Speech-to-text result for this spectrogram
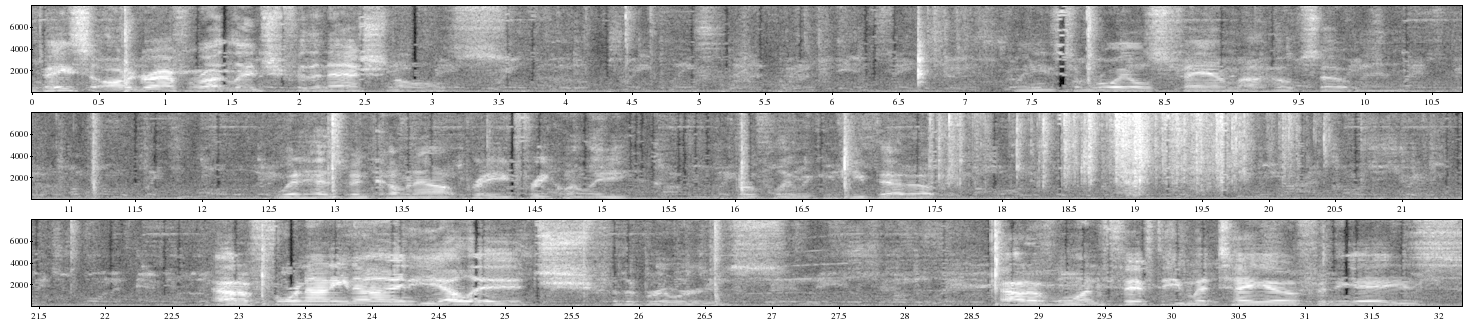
Base autograph Rutledge for the Nationals. We need some Royals fam. I hope so, man. Wood has been coming out pretty frequently. Hopefully we can keep that up. Out of 499, Yelich for the Brewers. Out of 150, Mateo for the A's.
